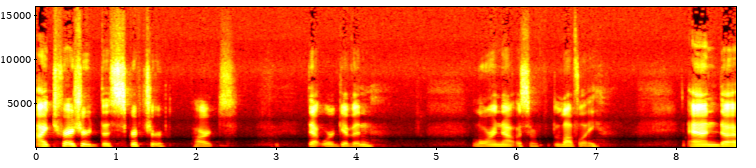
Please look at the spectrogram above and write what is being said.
I treasured the scripture parts that were given. Lauren, that was lovely. And uh,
